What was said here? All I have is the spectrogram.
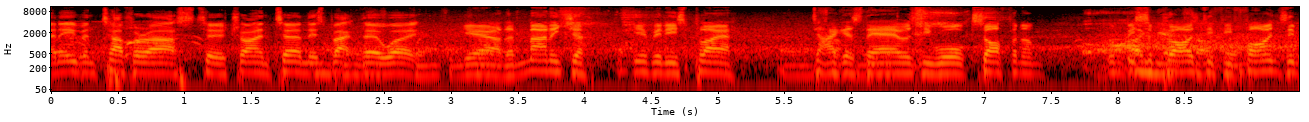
an even tougher ask to try and turn this back their way. Yeah, the manager giving his player daggers there as he walks off, and I wouldn't be Oh, surprised if he finds him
